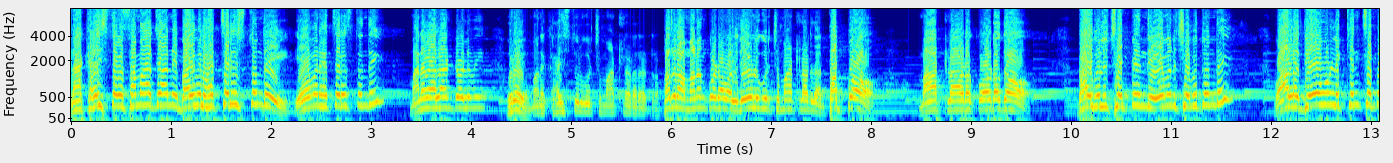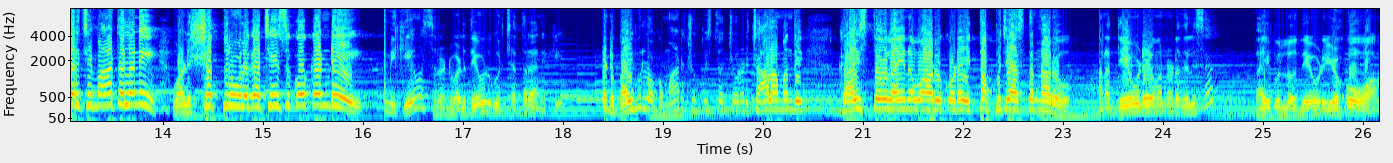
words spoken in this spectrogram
నా క్రైస్తవ సమాజాన్ని బైబిల్ హెచ్చరిస్తుంది. ఏమని హెచ్చరిస్తుంది? మనం ఎలాంటి వాళ్ళమి? ఒరే మన క్రైస్తవుల గురించి మాట్లాడరట పదరా మనం కూడా వాళ్ళ దేవుళ్ళ గురించి మాట్లాడదాం. తప్పో? మాట్లాడకూడదు. బైబిల్ చెప్పింది ఏమని చెబుతుంది? వాళ్ళ దేవుళ్ళు కించపరిచే మాటలని వాళ్ళు శత్రువులుగా చేసుకోకండి. మీకేమొస్తారండి వాళ్ళ దేవుడి గురించి ఎత్తడానికి? అంటే బైబిల్లో ఒక మాట చూపిస్తాను చూడండి. చాలా మంది క్రైస్తవులైన వారు కూడా ఈ తప్పు చేస్తున్నారు. మన దేవుడు ఏమన్నాడో తెలుసా? బైబిల్లో దేవుడు యహోవా.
